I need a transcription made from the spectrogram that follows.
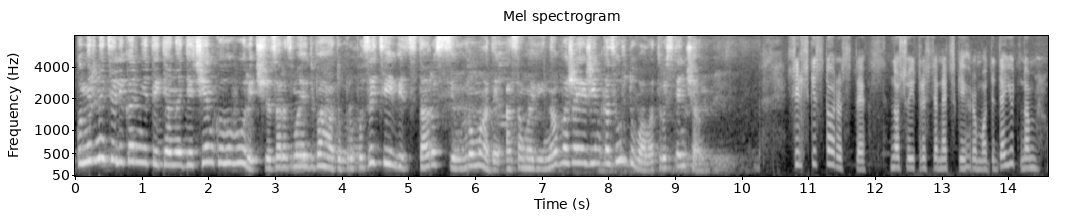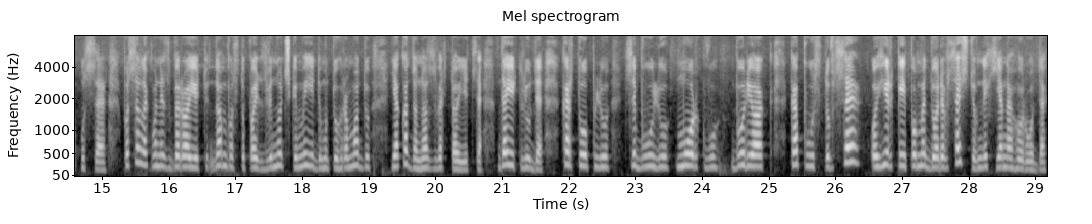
Комірниця лікарні Тетяна Дяченко говорить, що зараз мають багато пропозицій від старост сіл громади, а сама війна, вважає жінка, згуртувала тростянчан. Сільські старости нашої Тростянецької громади дають нам усе. По селах вони збирають, нам поступають дзвіночки, ми їдемо в ту громаду, яка до нас звертається. Дають люди картоплю, цибулю, моркву, буряк, капусту, все, огірки і помидори, все, що в них є на городах.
